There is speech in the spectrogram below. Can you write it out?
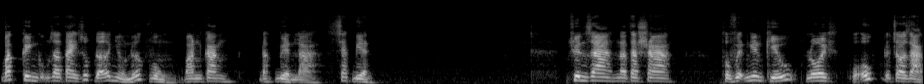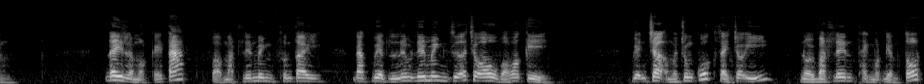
Bắc Kinh cũng ra tay giúp đỡ nhiều nước vùng Ban Căng, đặc biệt là Séc Biển. Chuyên gia Natasha thuộc Viện Nghiên cứu Lois của Úc đã cho rằng đây là một cái tát vào mặt Liên minh phương Tây, đặc biệt là Liên minh giữa châu Âu và Hoa Kỳ. Viện trợ mà Trung Quốc dành cho Ý nổi bật lên thành một điểm tốt,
